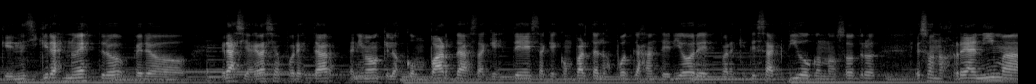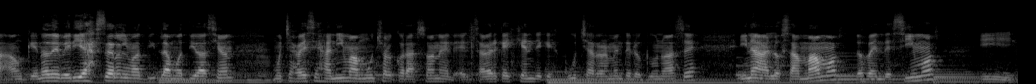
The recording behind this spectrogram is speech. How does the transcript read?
que ni siquiera es nuestro, pero gracias, gracias por estar. Te animamos a que los compartas, a que estés, a que compartas los podcasts anteriores, para que estés activo con nosotros. Eso nos reanima, aunque no debería ser la motivación. Muchas veces anima mucho al corazón el, el saber que hay gente que escucha realmente lo que uno hace. Y nada, los amamos, los bendecimos. Y...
